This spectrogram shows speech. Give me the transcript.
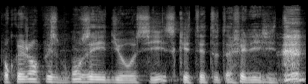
pour que les gens puissent bronzer idiot aussi, ce qui était tout à fait légitime.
